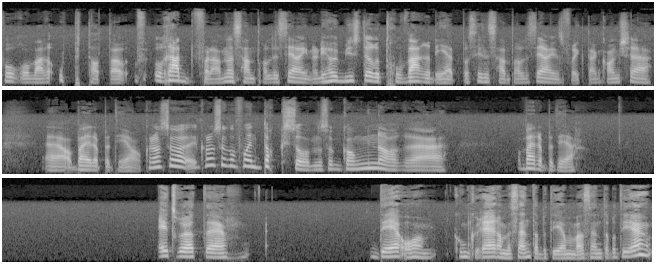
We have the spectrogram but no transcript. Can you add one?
for å være opptatt av og redd for denne sentraliseringen. Og de har jo mye større troverdighet på sin sentraliseringsfrykt enn kanskje eh, Arbeiderpartiet har. Hvordan skal også, også få en dagsorden som gagner eh, Arbeiderpartiet? Jeg tror at eh, det å konkurrere med Senterpartiet om å være Senterpartiet,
